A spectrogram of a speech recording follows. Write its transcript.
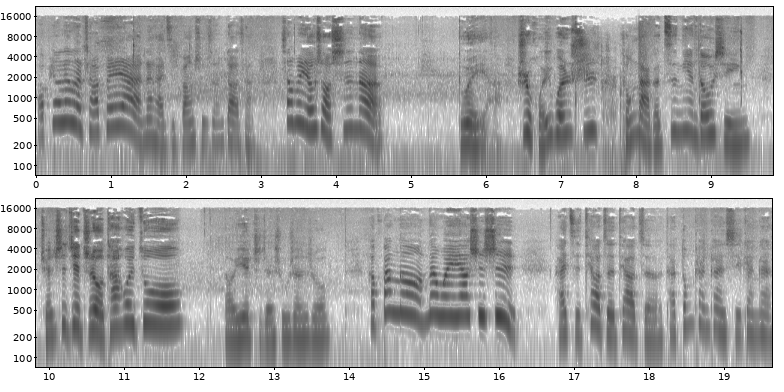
好漂亮的茶杯呀！那孩子帮书生倒茶，上面有首诗呢。对呀，是回文诗，从哪个字念都行。全世界只有他会做哦。老爷爷指着书生说：“好棒哦，那我也要试试。”孩子跳着跳着，他东看看西看看，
